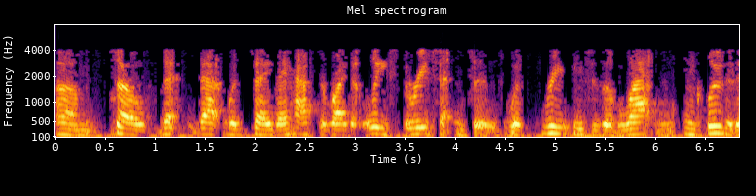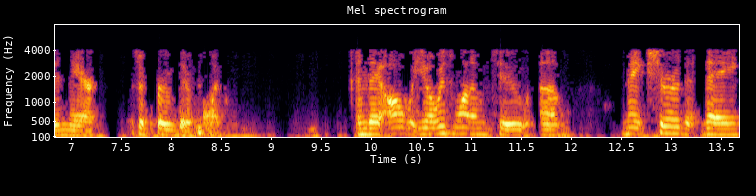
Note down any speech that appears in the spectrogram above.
Um, so that that would say they have to write at least three sentences with three pieces of Latin included in there to prove their point. And they always you always want them to um, make sure that they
